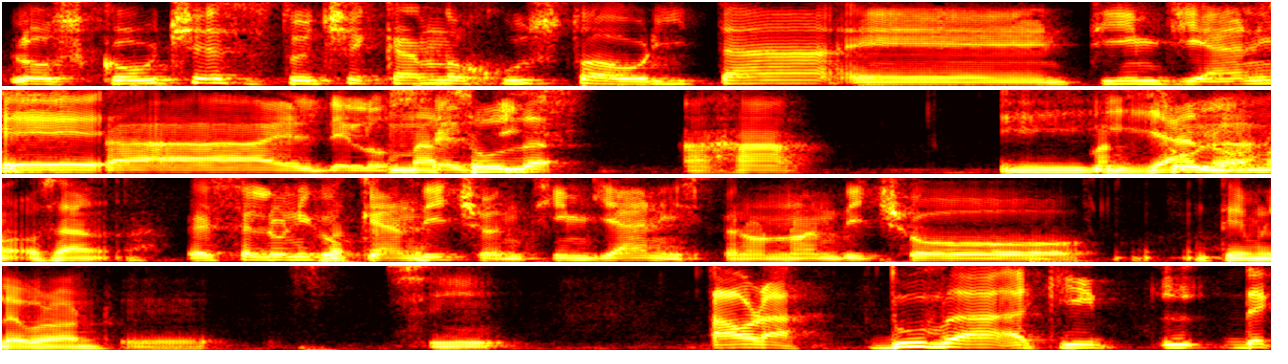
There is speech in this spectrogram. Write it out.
Los coaches, estoy checando justo ahorita en Team Giannis Eh, está el de los. Celtics. Ajá. Y, y ya, Matsula. ¿no? No, O sea, Es el único que han dicho en Team Giannis, pero no han dicho. Team LeBron. eh, sí. Ahora, duda aquí. De,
